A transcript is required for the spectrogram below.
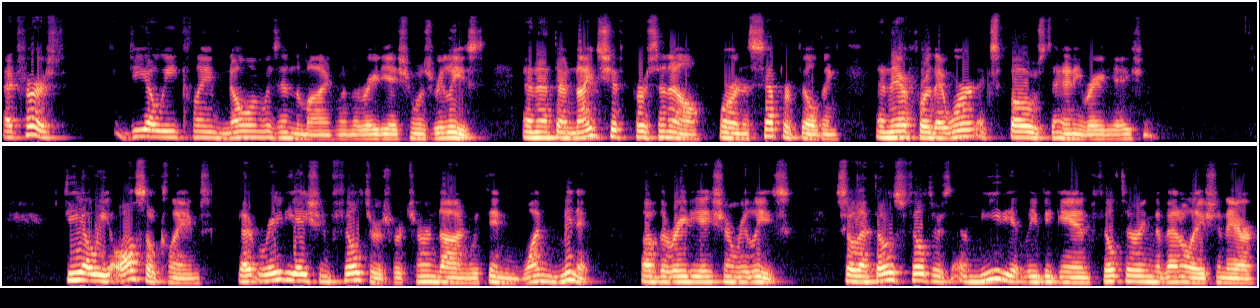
At first, DOE claimed no one was in the mine when the radiation was released, and that their night shift personnel were in a separate building, and therefore they weren't exposed to any radiation. DOE also claims that radiation filters were turned on within one minute of the radiation release, so that those filters immediately began filtering the ventilation air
